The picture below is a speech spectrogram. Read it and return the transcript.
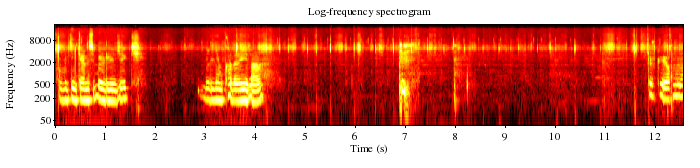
Hobbit'in kendisi belirleyecek bildiğim kadarıyla Türkiye yok mu?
